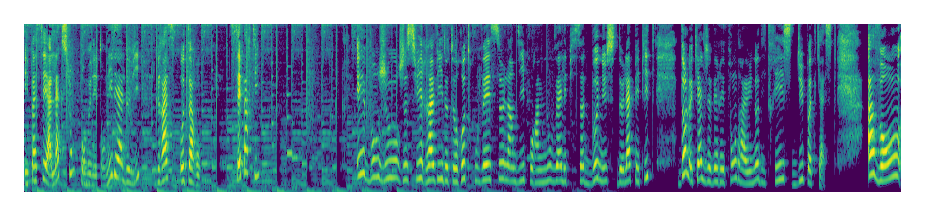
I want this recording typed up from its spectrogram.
et passer à l'action pour mener ton idéal de vie grâce au tarot. C'est parti et bonjour, je suis ravie de te retrouver ce lundi pour un nouvel épisode bonus de La Pépite dans lequel je vais répondre à une auditrice du podcast. Avant,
